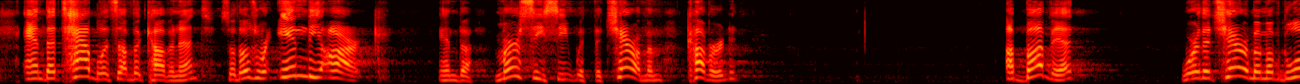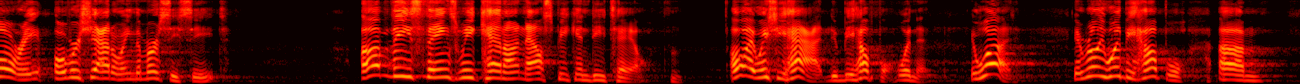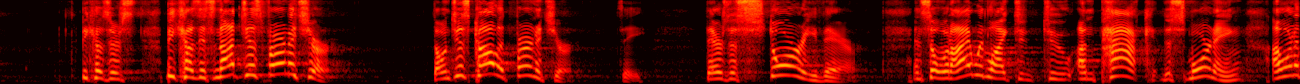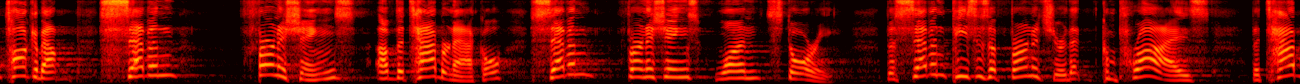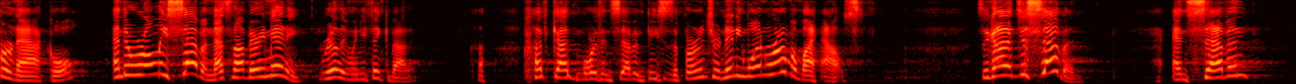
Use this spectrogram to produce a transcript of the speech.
and the tablets of the covenant. So those were in the ark, and the mercy seat with the cherubim covered. Above it were the cherubim of glory overshadowing the mercy seat. Of these things we cannot now speak in detail. Hmm. Oh, I wish he had. It'd be helpful, wouldn't it? It would. It really would be helpful um, because there's because it's not just furniture. Don't just call it furniture. See, there's a story there. And so, what I would like to, to unpack this morning, I want to talk about seven furnishings of the tabernacle, seven furnishings, one story. The seven pieces of furniture that comprise the tabernacle, and there were only seven. That's not very many, really, when you think about it. I've got more than seven pieces of furniture in any one room of my house. So God just seven. And seven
